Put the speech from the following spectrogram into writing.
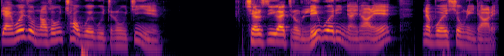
ပြိုင်ပွဲဆိုနောက်ဆုံး6ပွဲကိုကျွန်တော်ကြည့်ရင် Chelsea ကကျွန်တော်၄ပွဲထိနိုင်ထားတယ်2ပွဲရှုံးနေထားတယ်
